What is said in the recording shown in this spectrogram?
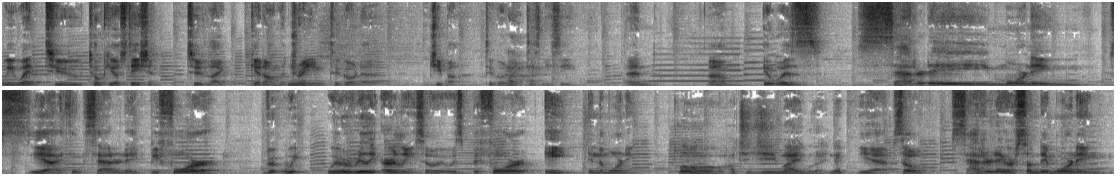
we went to Tokyo Station to like get on the train to go to Chiba to go to Right, right. Disney Sea, and um, it was Saturday morning. s- Yeah, I think Saturday before. but We we were really early, so it was before eight in the morning. うん8時前ぐらいね Yeah, so Saturday or Sunday morning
